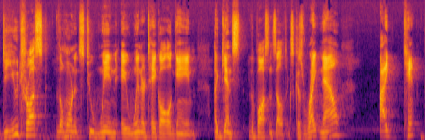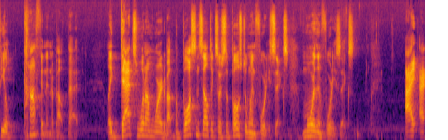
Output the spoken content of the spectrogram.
do you trust the Hornets to win a winner take all game against the Boston Celtics? Because right now, I can't feel confident about that. Like, that's what I'm worried about. The Boston Celtics are supposed to win 46, more than 46. I, I,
